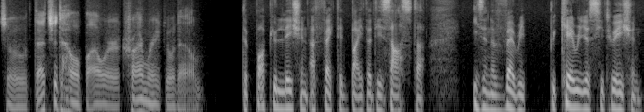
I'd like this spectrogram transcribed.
So that should help our crime rate go down. The population affected by the disaster is in a very precarious situation.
